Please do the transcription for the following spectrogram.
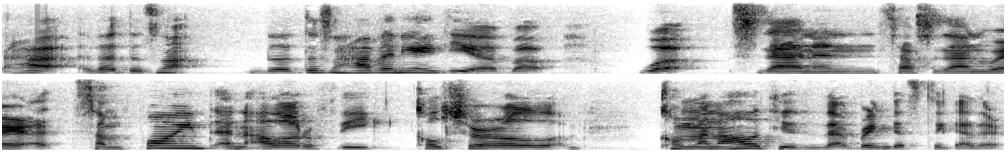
ha- that does not that doesn't have any idea about what Sudan and South Sudan were at some point, and a lot of the cultural commonalities that bring us together.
